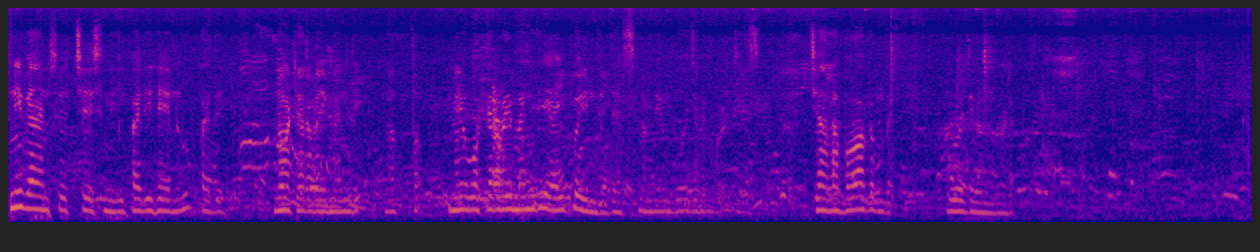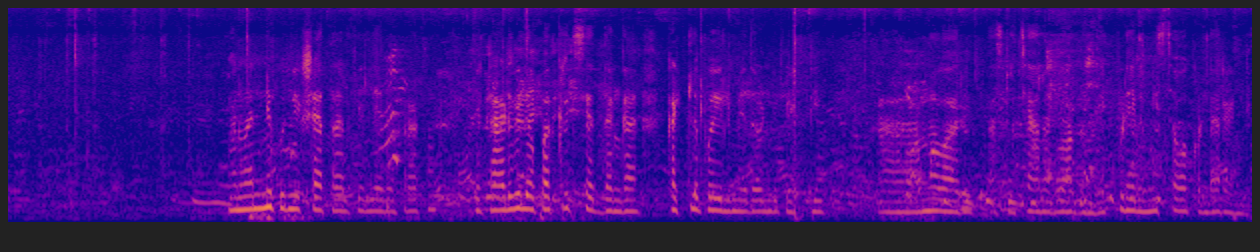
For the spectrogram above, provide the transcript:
అన్ని వ్యాన్స్ వచ్చేసినాయి. పదిహేను పది నూట ఇరవై మంది మొత్తం. మేము ఒక ఇరవై మంది అయిపోయింది దర్శనం. మేము భోజనం కూడా చేసాం. చాలా బాగుంది భోజనం కూడా. మనం అన్ని పుణ్యక్షేత్రాలకు వెళ్ళేది ఒక రకం. ఇట్లా అడవిలో ప్రకృతి సిద్ధంగా కట్టెల పొయ్యిల మీద వండి పెట్టి అమ్మవారు అసలు చాలా బాగుంది. ఎప్పుడైనా మిస్ అవ్వకుండా రండి.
